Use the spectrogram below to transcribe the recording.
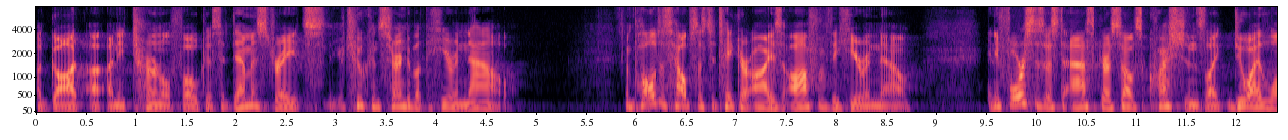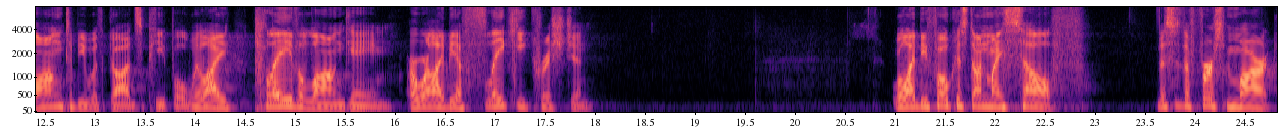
a God, an eternal focus. It demonstrates that you're too concerned about the here and now. And Paul just helps us to take our eyes off of the here and now. And he forces us to ask ourselves questions like Do I long to be with God's people? Will I play the long game? Or will I be a flaky Christian? Will I be focused on myself? This is the first mark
